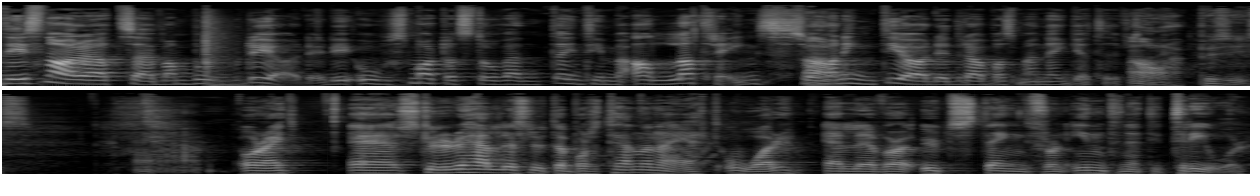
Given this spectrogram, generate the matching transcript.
Det är snarare att så här, man borde göra det. Det är osmart att stå och vänta en timme. Alla trängs. Så Ja. om man inte gör det drabbas man negativt Ja, precis. Ehm, All right. Eh, skulle du hellre sluta borsta tänderna i ett år eller vara utstängd från internet i tre år?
